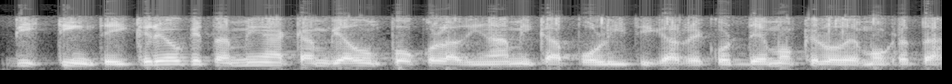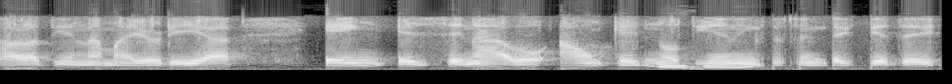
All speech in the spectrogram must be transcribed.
distinta. Y creo que también ha cambiado un poco la dinámica política. Recordemos que los demócratas ahora tienen la mayoría en el Senado, aunque no tienen 67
